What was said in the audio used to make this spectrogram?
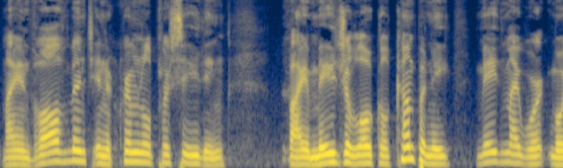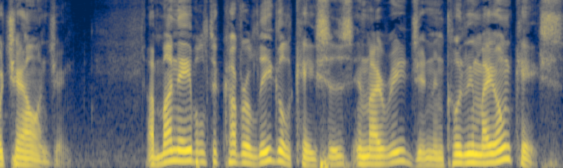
my involvement in a criminal proceeding by a major local company made my work more challenging. I'm unable to cover legal cases in my region, including my own case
